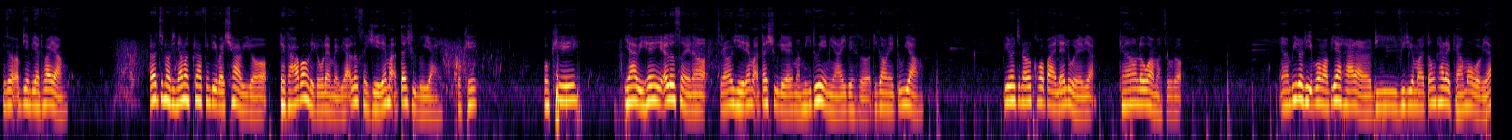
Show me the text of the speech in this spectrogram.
ဒီဆိုအပြင်ပြန်ထွက်ရအောင်အဲ့တော့ကျွန်တော်ဒီနားမှာ crafting table ချပြီးတော့တကားပေါက်တွေလုပ်လိုက်မယ်ဗျာအဲ့လိုဆိုရေထဲမှာအသက်ရှူလို့ရတယ် okay okay ရပြီဟဲ့အဲ့လိုဆိုရင်တော့ကျွန်တော်တို့ရေထဲမှာအသက်ရှူလေရတယ်မှာမီတွေ့ရင်အများကြီးပဲဆိုတော့ဒီကောင်တွေတူးရအောင် ပြီးတော့ကျွန်တော်တို့ခေါ်ပိုင်လဲလိုတယ်ဗျဂန်းအောင်လောက်ရမှာဆိုတော့အဲပြီးတော့ဒီအပေါ်မှာပြထားတာတော့ဒီဗီဒီယိုမှာတုံးထားတဲ့ဂန်းမော့ပါဗျာ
